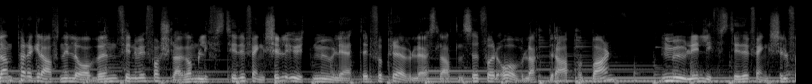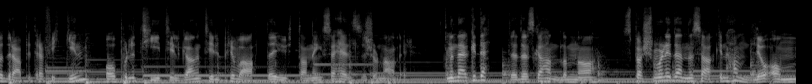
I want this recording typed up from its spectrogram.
Blant paragrafene i loven finner vi forslag om livstid i fengsel uten muligheter for prøveløslatelse for overlagt drap mot barn, mulig livstid i fengsel for drap i trafikken og polititilgang til private utdannings- og helsejournaler. Men det er jo ikke dette det skal handle om nå. Spørsmålet i denne saken handler jo om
